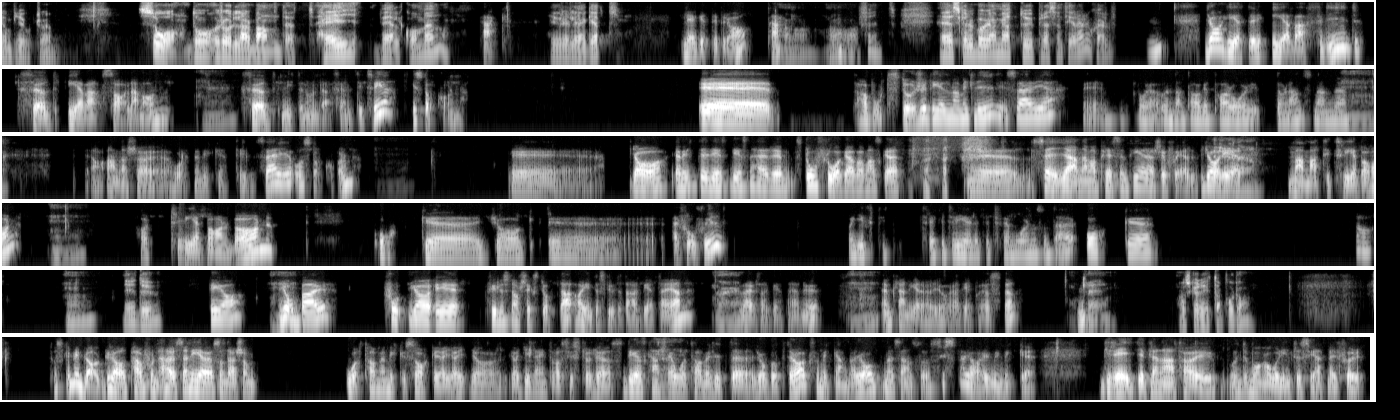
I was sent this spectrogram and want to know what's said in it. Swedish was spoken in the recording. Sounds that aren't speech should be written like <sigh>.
computer. Så, då rullar bandet. Hej, välkommen. Tack. Hur är läget? Läget är bra, tack. Ja, ja fint. Eh, ska du börja med att du presenterar dig själv? Mm. Jag heter Eva Frid, född Eva Salamon. Mm. Född 1953 i Stockholm. Eh, har bott större delen av mitt liv i Sverige. Eh, några undantag, ett par år utomlands. Men eh, mm. ja, annars har jag hållit mig mycket till Sverige och Stockholm. Eh, ja, jag vet inte, det, det är en sån här eh, stor fråga vad man ska <laughs> eh, säga när man presenterar sig själv. Jag är mamma till tre barn. Mm. Har tre barnbarn. Och eh, jag eh, är frånskild. Var gift i 33 eller 35 år och sånt där. Och eh, ja. Mm, det är du. Det är jag. Mm. Jobbar. Jag är, fyller snart 68, har inte slutat arbeta än. Nej. Förvärvsarbetar jag nu. Mm. Men planerar att göra det på hösten. Okej. Okay. Vad ska du hitta på då? Då ska jag bli glad, pensionär. Sen är jag sån där som åtar mig mycket saker. Jag, jag, jag, jag gillar inte att vara sysslolös. Dels kanske Nej. jag åtar mig lite jobbuppdrag för mitt gamla jobb, men sen så sysslar jag med mycket grejer. Bland annat har jag under många år intresserat mig för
